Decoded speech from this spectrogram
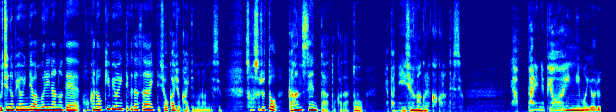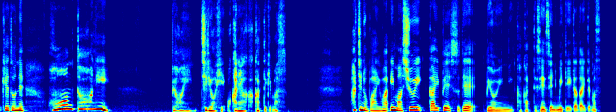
うちの病院では無理なので、他の大きい病院行ってくださいって紹介状書いてもらうんですよ。そうすると、がんセンターとかだと、やっぱ20万ぐらいかかるんですよ。やっぱりね、病院にもよるけどね、本当に、病院、治療費、お金がかかってきます。8の場合は、今、週1回ペースで病院にかかって先生に見ていただいてます。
